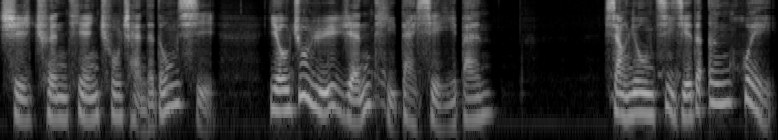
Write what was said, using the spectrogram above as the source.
吃春天出产的东西，有助于人体代谢一般。享用季节的恩惠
